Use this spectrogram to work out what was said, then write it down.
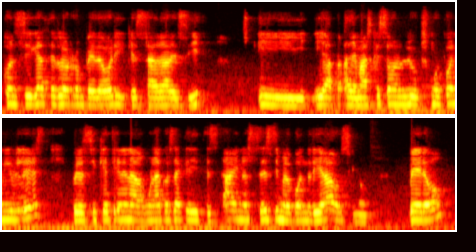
consigue hacerlo rompedor y que salga de sí. Y, y además que son looks muy ponibles, pero sí que tienen alguna cosa que dices, ay, no sé si me lo pondría o si no. Pero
